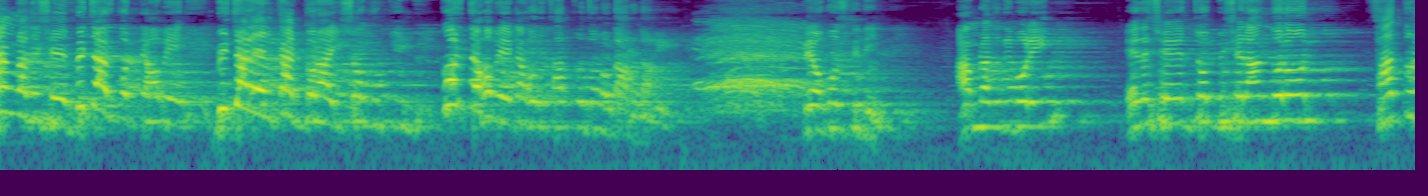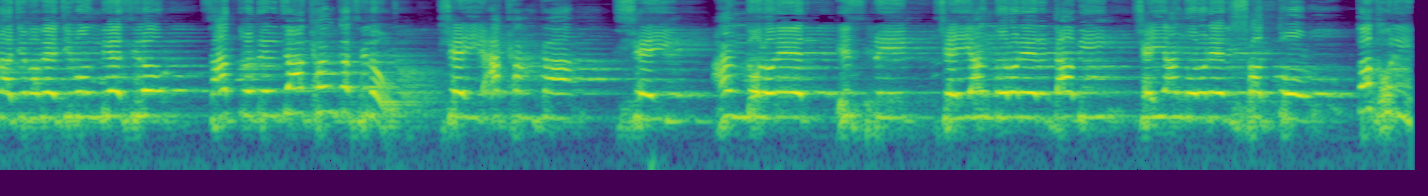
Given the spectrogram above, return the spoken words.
বাংলাদেশে বিচার করতে হবে, বিচারের কাঠগড়াই সম্মুখীন করতে হবে, এটা হলো ছাত্র জনতার দাবি। উপস্থিতি, আমরা যদি বলি, এদেশের চব্বিশের আন্দোলন ছাত্ররা যেভাবে জীবন দিয়েছিল, ছাত্রদের যে আকাঙ্ক্ষা ছিল, সেই আকাঙ্ক্ষা, সেই আন্দোলনের স্পিরিট সেই আন্দোলনের দাবি, সেই আন্দোলনের সত্য তখনই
